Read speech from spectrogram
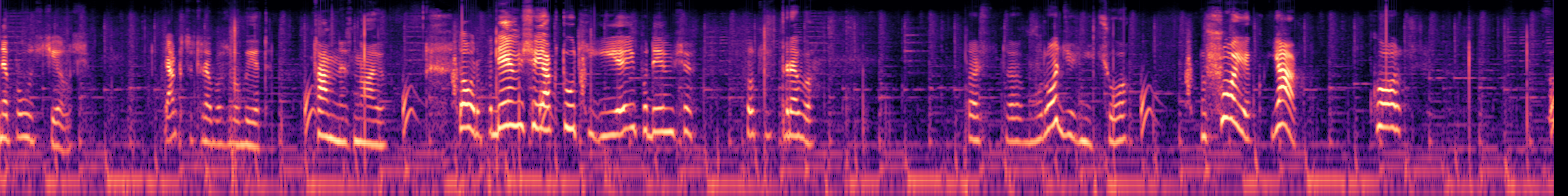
Не вийшло. Як це треба зробити? Сам не знаю. Добре, подивимося, як тут є, і подивимося, що тут треба. Тобто, вроді нічого. Ну що як? Як? Ко... А,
